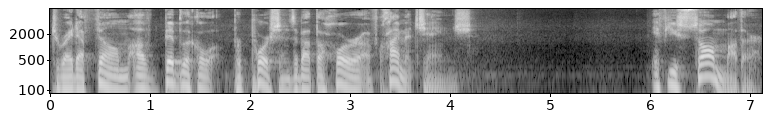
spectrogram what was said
to write a film of biblical proportions about the horror of climate change, if you saw Mother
